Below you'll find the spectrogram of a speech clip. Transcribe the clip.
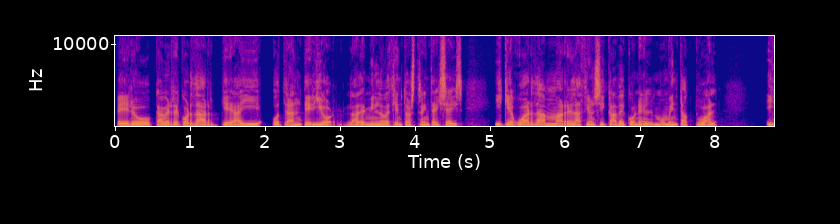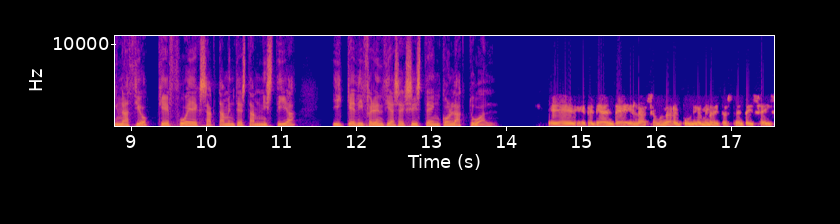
pero cabe recordar que hay otra anterior, la de 1936, y que guarda más relación si cabe con el momento actual. Ignacio, ¿qué fue exactamente esta amnistía y qué diferencias existen con la actual? Eh, efectivamente, en la Segunda República, en 1936,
